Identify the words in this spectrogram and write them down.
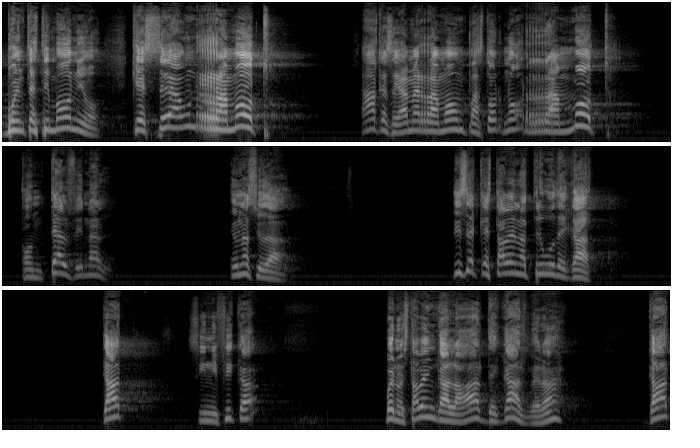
buen testimonio, que sea un ramot. Ah, que se llame Ramón, pastor. No, ramot, con T al final. En una ciudad. Dice que estaba en la tribu de Gad. Gad significa, bueno, estaba en Galaad de Gad, ¿verdad? Gad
